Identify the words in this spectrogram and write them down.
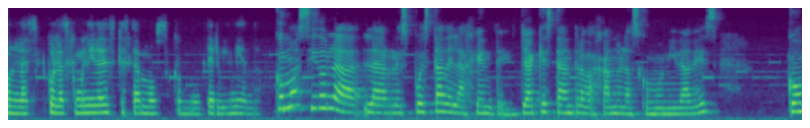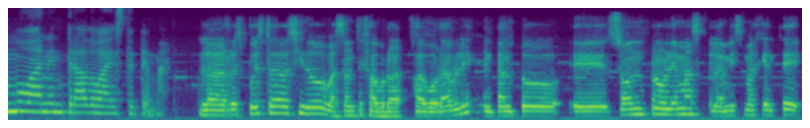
con las, con las comunidades que estamos como interviniendo. ¿Cómo ha sido la, la respuesta de la gente, ya que están trabajando en las comunidades? ¿Cómo han entrado a este tema? La respuesta ha sido bastante favorable, en tanto eh, son problemas que la misma gente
